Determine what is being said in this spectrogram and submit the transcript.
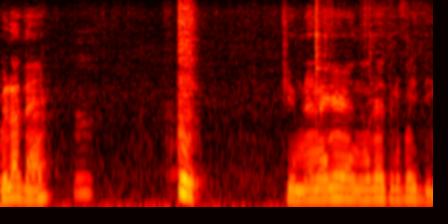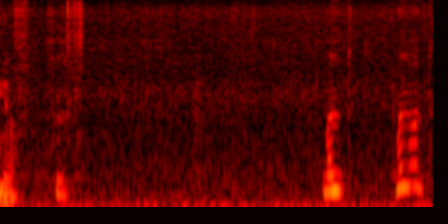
ಬೀಳದೆ? ಹ್ಮ್. ಚಿಮ್ನೆನೆಗೆ ನೂರೈವತ್ತು ರೂಪಾಯಿ ಇದ್ದೀಗ. ಬಂತು ಬಂತು ಬಂತು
